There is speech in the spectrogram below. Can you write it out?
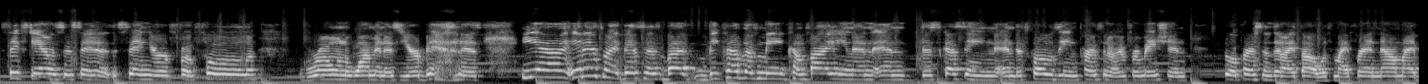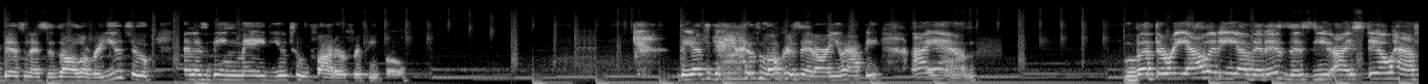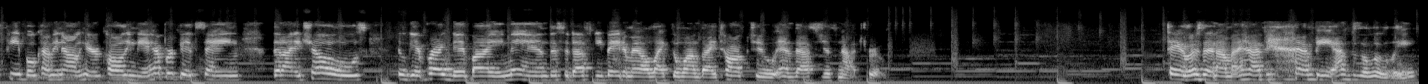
60 ounces senior for full grown woman is your business. Yeah, it is my business, but because of me confiding and, and discussing and disclosing personal information a person that I thought was my friend, now my business is all over YouTube and is being made YouTube fodder for people. The educated smoker said, Are you happy? I am. But the reality of it is this you, I still have people coming out here calling me a hypocrite saying that I chose to get pregnant by a man, the Sadusky beta male like the ones I talked to, and that's just not true. Taylor said, "I'm a happy, happy, absolutely."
